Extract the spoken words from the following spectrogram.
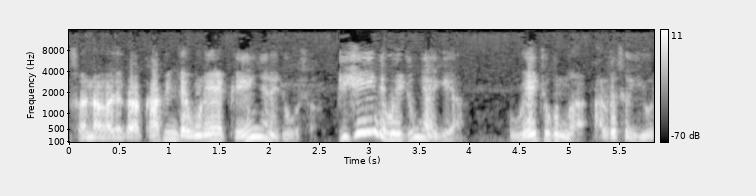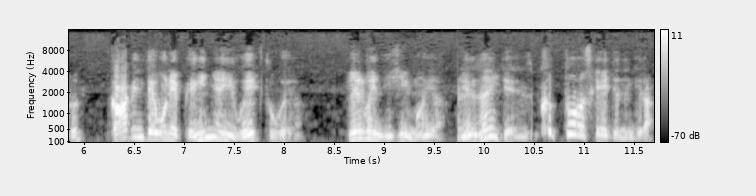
선나가니까 가빈대원에 병인년에 죽었어. 귀신인데 왜 죽냐 이게야. 왜 죽은 거 알겠어 이유를? 가빈대원에 병인년이 왜 죽어요? 일본 인신이 뭐야? 인성이지. 극도로 세해지는 기라.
